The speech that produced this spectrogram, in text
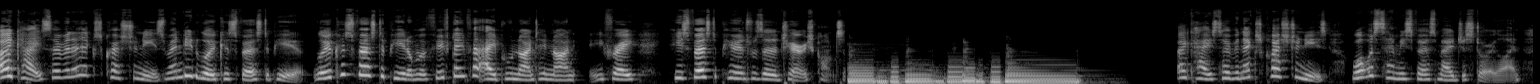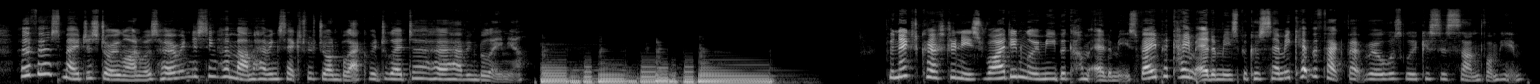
Okay, so the next question is when did Lucas first appear? Lucas first appeared on the 15th of April 1993. His first appearance was at a Cherish concert. Okay, so the next question is what was Sami's first major storyline? Her first major storyline was her witnessing her mum having sex with John Black, which led to her having bulimia. The next question is why did Lumi become enemies? They became enemies because Sami kept the fact that Will was Lucas's son from him.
